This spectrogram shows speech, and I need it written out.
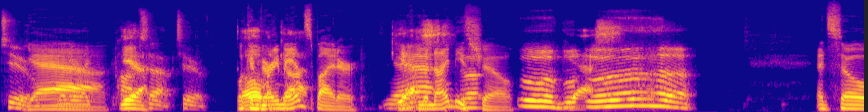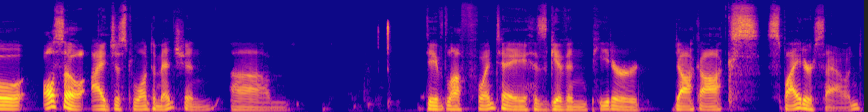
too. when he, Yeah. like, pops up too. Looking Oh my very man God. Spider Yeah. in the '90s Uh, show. uh, Yes. uh. And so, also, I just want to mention, um, David LaFuente has given Peter Doc Ock's spider sound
